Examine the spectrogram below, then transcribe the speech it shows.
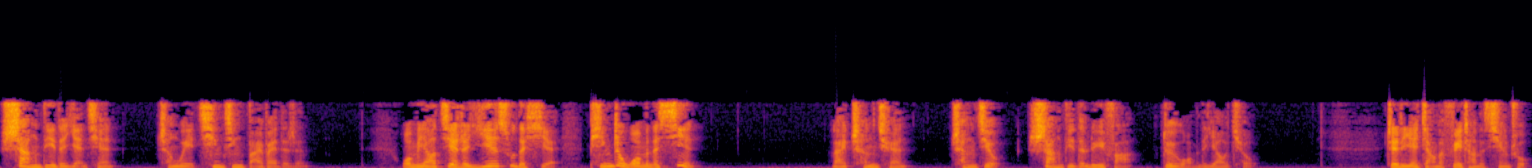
上帝的眼前成为清清白白的人。我们要借着耶稣的血。凭着我们的信来成全、成就上帝的律法对我们的要求。这里也讲的非常的清楚。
